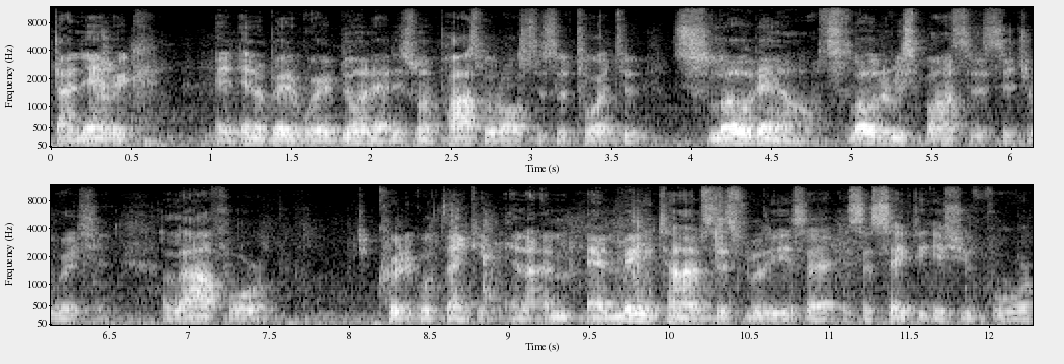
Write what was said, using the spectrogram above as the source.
dynamic an innovative way of doing that is when possible, officers are taught to slow down, slow the response to the situation, allow for critical thinking. And, and many times, this really is a, is a safety issue for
